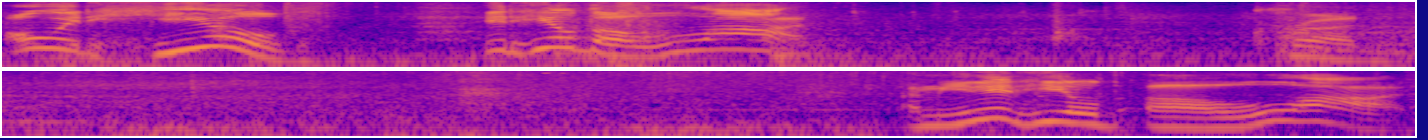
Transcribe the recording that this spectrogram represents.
Oh, it healed. It healed a lot. Crud. I mean, it healed a lot.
